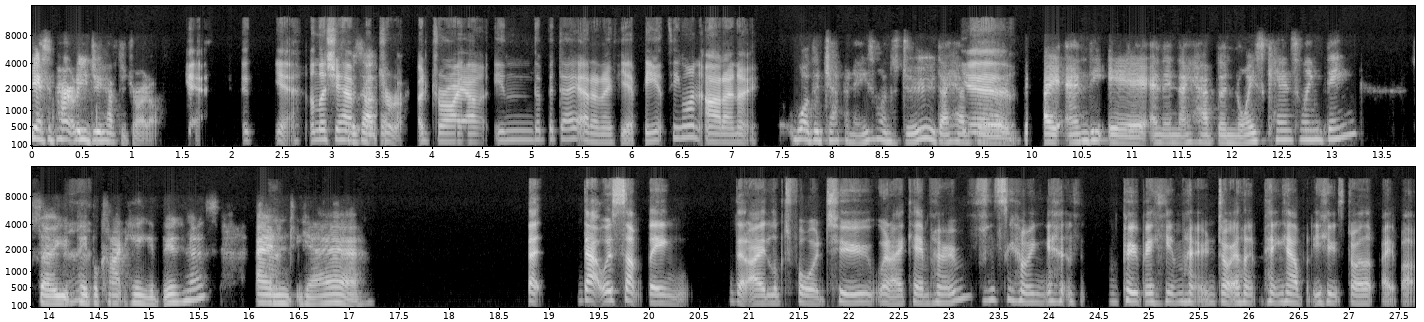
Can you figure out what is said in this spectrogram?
Yes, apparently you do have to dry it off. It, yeah, unless you have a, dr- a dryer in the bidet. I don't know if you have a fancy one. I don't know. Well, the Japanese ones do. They have Yeah. the bidet and the air, and then they have the noise cancelling thing, so you, Ah. people can't hear your business. And yeah, but That was something that I looked forward to when I came home. Was going and pooping in my own toilet, being able to use toilet paper.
